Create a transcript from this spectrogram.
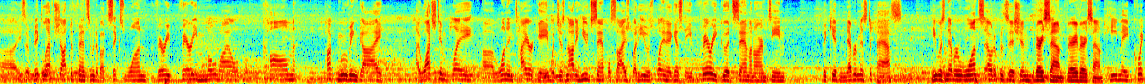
Uh, he's a big left shot defenseman, about 6'1, very, very mobile, calm, puck moving guy. I watched him play uh, one entire game, which is not a huge sample size, but he was playing against a very good Salmon Arm team. The kid never missed a pass. He was never once out of position Very sound, very very sound. he made quick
